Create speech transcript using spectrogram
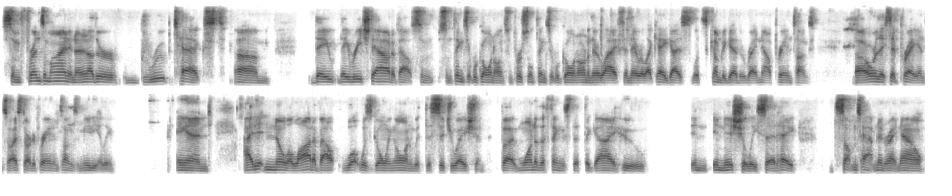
some friends of mine and another group text um, they they reached out about some some things that were going on, some personal things that were going on in their life, and they were like, "Hey guys, let's come together right now, pray in tongues," uh, or they said pray, and so I started praying in tongues immediately and I didn't know a lot about what was going on with this situation. But one of the things that the guy who in, initially said, "Hey, something's happening right now.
